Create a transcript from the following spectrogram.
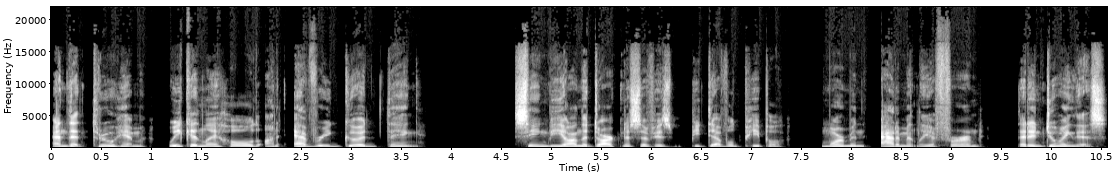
and that through him we can lay hold on every good thing. Seeing beyond the darkness of his bedeviled people, Mormon adamantly affirmed that in doing this,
